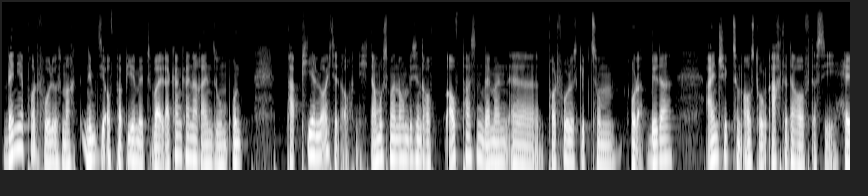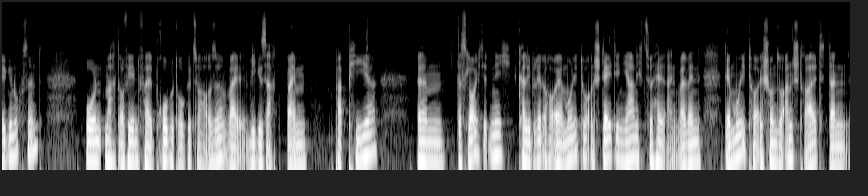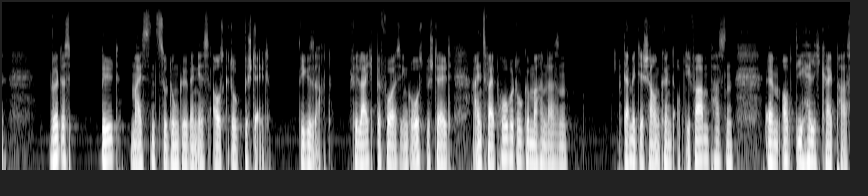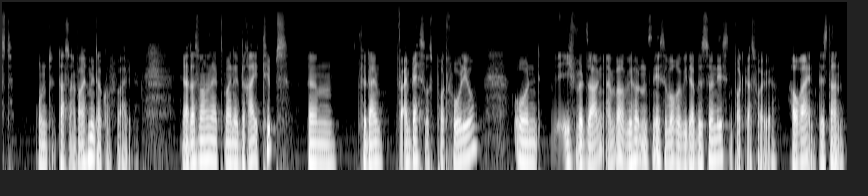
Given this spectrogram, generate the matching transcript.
wenn ihr Portfolios macht, nehmt sie auf Papier mit, weil da kann keiner reinzoomen und Papier leuchtet auch nicht. Da muss man noch ein bisschen drauf aufpassen, wenn man äh, Portfolios gibt zum oder Bilder einschickt zum Ausdrucken. Achtet darauf, dass sie hell genug sind und macht auf jeden Fall Probedrucke zu Hause, weil wie gesagt beim Papier ähm, das leuchtet nicht. Kalibriert auch euer Monitor und stellt ihn ja nicht zu hell ein, weil wenn der Monitor euch schon so anstrahlt, dann wird das Bild meistens zu dunkel, wenn ihr es ausgedruckt bestellt. Wie gesagt, vielleicht bevor es in groß bestellt, ein, zwei Probedrucke machen lassen, damit ihr schauen könnt, ob die Farben passen, ähm, ob die Helligkeit passt und das einfach im Hinterkopf behalten. Ja, das waren jetzt meine drei Tipps ähm, für, dein, für ein besseres Portfolio. Und ich würde sagen einfach, wir hören uns nächste Woche wieder bis zur nächsten Podcast-Folge. Hau rein, bis dann.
